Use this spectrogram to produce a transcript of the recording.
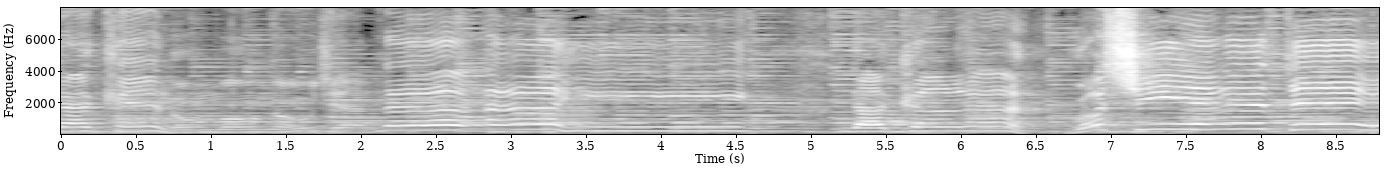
だけのものじゃないだから教えて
